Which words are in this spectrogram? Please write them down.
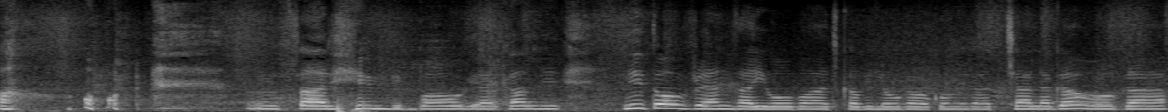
सारी डिब्बा हो गया खाली। नहीं तो फ्रेंड्स आई होप आज का भी लोग आपको मेरा अच्छा लगा होगा।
